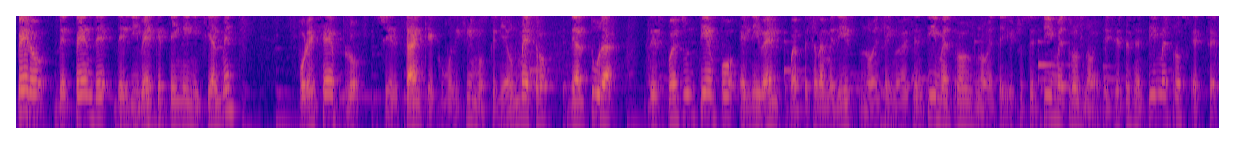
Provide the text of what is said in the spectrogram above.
Pero depende del nivel que tenga inicialmente. Por ejemplo, si el tanque, como dijimos, tenía un metro de altura, después de un tiempo el nivel va a empezar a medir 99 centímetros, 98 centímetros, 97 centímetros, etc.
